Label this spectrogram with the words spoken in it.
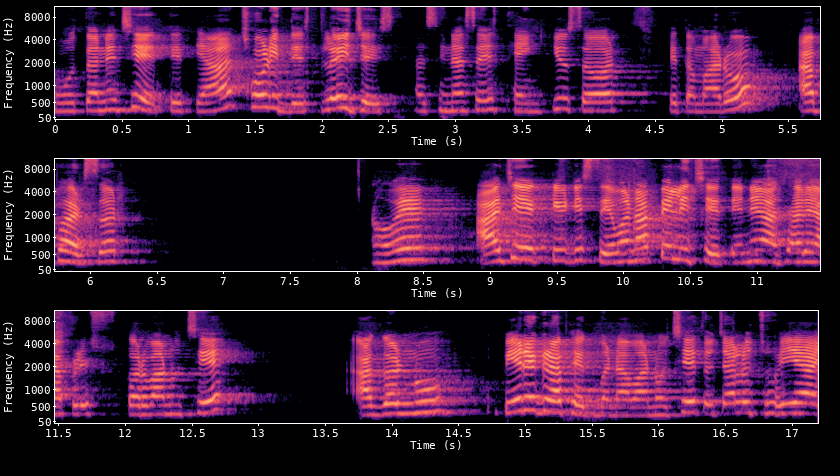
હું તને છે તે ત્યાં છોડી દઈશ, લઈ જઈશ. Hasina says thank you sir કે તમારો આભાર સર હવે આ જે એક્ટિવિટી સેવન આપેલી છે, તેને આધારે આપણે કરવાનું છે આગળનું પેરેગ્રાફ એક બનાવવાનો છે. તો ચાલો જોઈએ આ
